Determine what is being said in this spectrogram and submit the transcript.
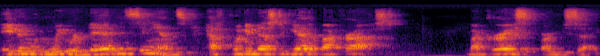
even when we were dead in sins, hath quickened us together by Christ. By grace are you saved.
